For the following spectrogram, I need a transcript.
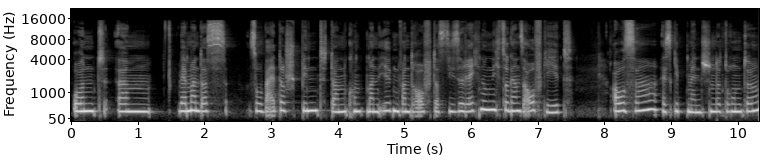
Und ähm, wenn man das so weiterspinnt, dann kommt man irgendwann drauf, dass diese Rechnung nicht so ganz aufgeht. Außer es gibt Menschen darunter,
